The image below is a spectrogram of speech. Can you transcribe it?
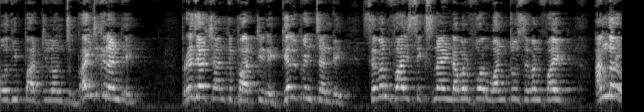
మోదీ పార్టీలోంచి బయటికి రండి. ప్రజాశాంతి పార్టీని గెలిపించండి. Seven five six nine double four one two seven five అందరూ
